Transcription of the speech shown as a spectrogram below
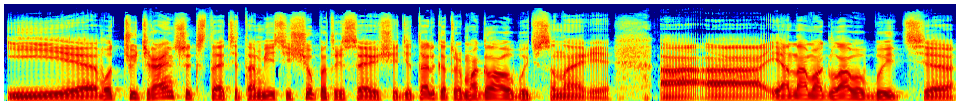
И вот чуть раньше, кстати, там есть еще потрясающая деталь, которая могла бы быть в сценарии. А, а, и она могла бы быть э,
